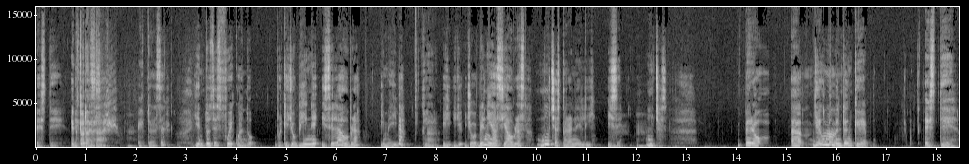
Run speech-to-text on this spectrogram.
este Héctor Azar. Héctor Azar. Y entonces fue cuando, porque yo vine, hice la obra y me iba. Claro. Y y yo, yo venía hacia obras, muchas para Nelly, hice, muchas. Pero ah, llega un momento en que, este,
